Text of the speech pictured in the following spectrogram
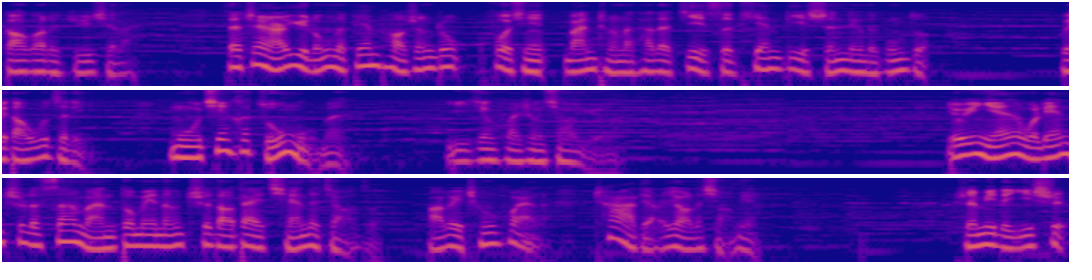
高高的举起来，在震耳欲聋的鞭炮声中，父亲完成了他的祭祀天地神灵的工作。回到屋子里，母亲和祖母们已经欢声笑语了。有一年，我连吃了三碗都没能吃到带钱的饺子，把胃撑坏了，差点要了小命。神秘的仪式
